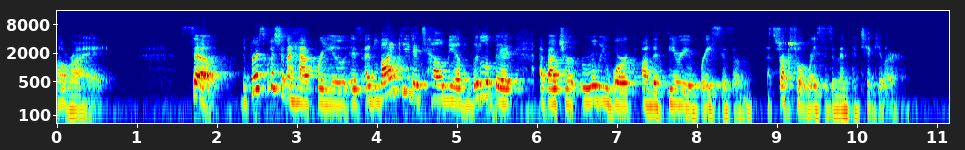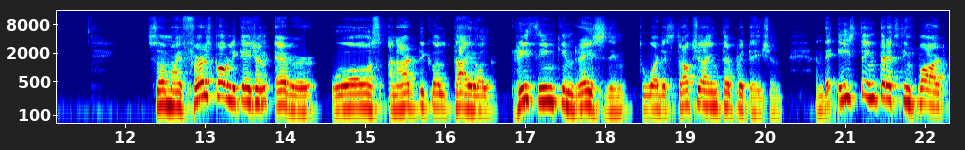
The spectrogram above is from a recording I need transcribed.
All right. So the first question I have for you is I'd like you to tell me a little bit about your early work on the theory of racism, structural racism in particular. So my first publication ever was an article titled Rethinking Racism Toward a Structural Interpretation. And the interesting part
